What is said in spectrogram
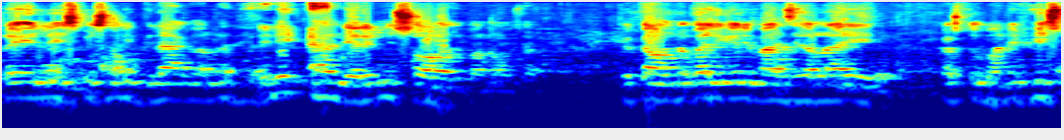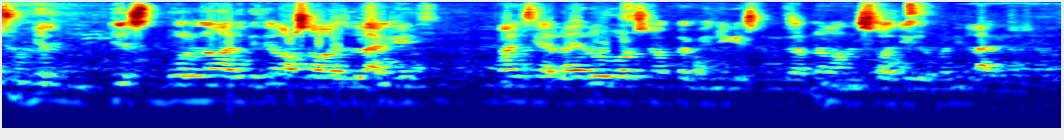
र यसले स्पेसली ग्राहकहरूलाई धेरै नै धेरै नै सहज बनाउँछ। त्यो काउन्टर कहिले कहिले मान्छेहरूलाई कस्तो भने फेस टु फेस बोल्न अलिकति असहज लाग्ने मान्छेहरूलाई रोबोटसँग कम्युनिकेसन गर्न अलिक सजिलो पनि लाग्न सक्छ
